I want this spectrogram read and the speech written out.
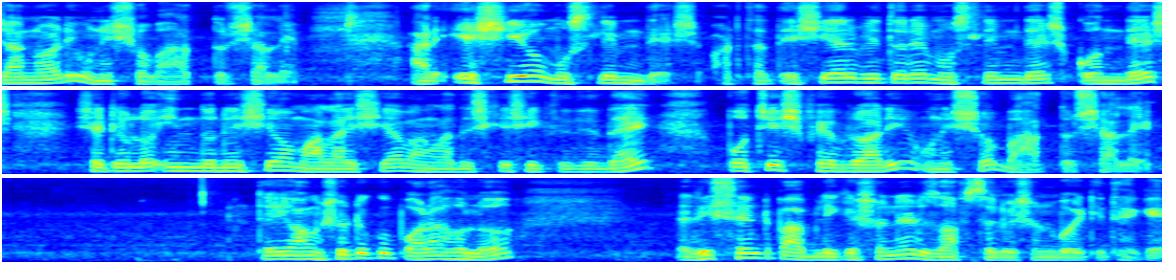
জানুয়ারি উনিশশো বাহাত্তর সালে। আর এশীয় মুসলিম দেশ, অর্থাৎ এশিয়ার ভিতরে মুসলিম দেশ কোন দেশ? সেটি হলো ইন্দোনেশিয়া ও মালয়েশিয়া বাংলাদেশকে স্বীকৃতি দেয় পঁচিশ ফেব্রুয়ারি উনিশশো বাহাত্তর সালে। তো এই অংশটুকু পড়া হলো রিসেন্ট পাবলিকেশনের জব সলিউশন বইটি থেকে।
